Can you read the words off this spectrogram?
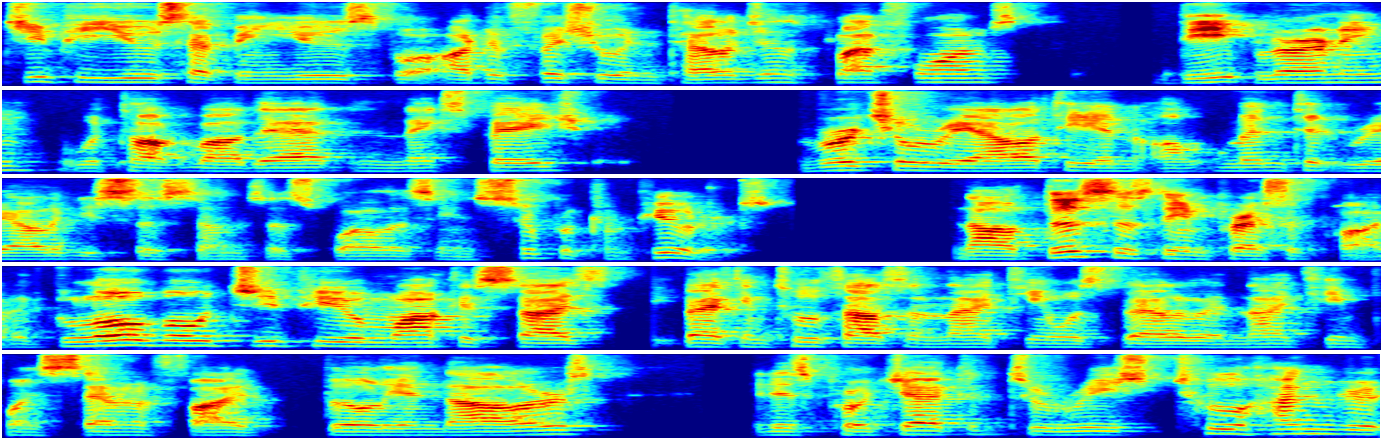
GPUs have been used for artificial intelligence platforms, deep learning, we'll talk about that in the next page, virtual reality and augmented reality systems, as well as in supercomputers. Now, this is the impressive part. The global GPU market size back in 2019 was valued at $19.75 billion. It is projected to reach $200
